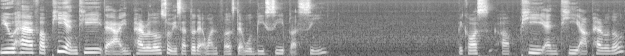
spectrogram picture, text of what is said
you have a P and T that are in parallel, so we settle that one first. That would be C plus C. Because uh, P and T are parallel.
